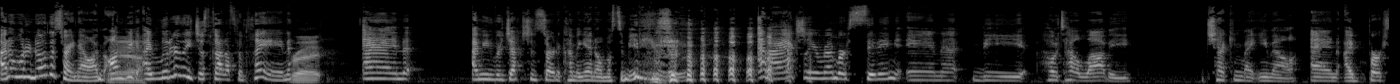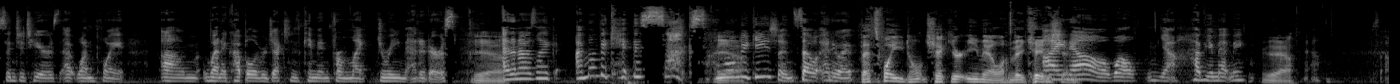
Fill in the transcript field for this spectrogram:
I don't want to know this right now. I'm on. Yeah. vac- I literally just got off the plane, Right. and I mean, rejection started coming in almost immediately. and I actually remember sitting in the hotel lobby checking my email, and I burst into tears at one point um, when a couple of rejections came in from like dream editors. Yeah. And then I was like, I'm on vacation. This sucks. I'm on vacation. So anyway, That's why you don't check your email on vacation. I know. Well, yeah. Have you met me? Yeah. Yeah. So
